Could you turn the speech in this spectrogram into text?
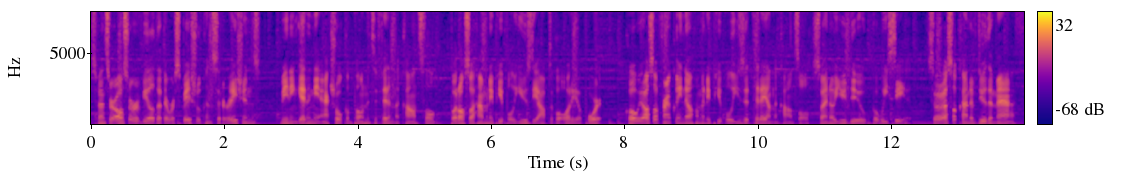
Spencer also revealed that there were spatial considerations, meaning getting the actual component to fit in the console, but also how many people use the optical audio port. Quote, we also frankly know how many people use it today on the console, so I know you do, but we see it. So I also kind of do the math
